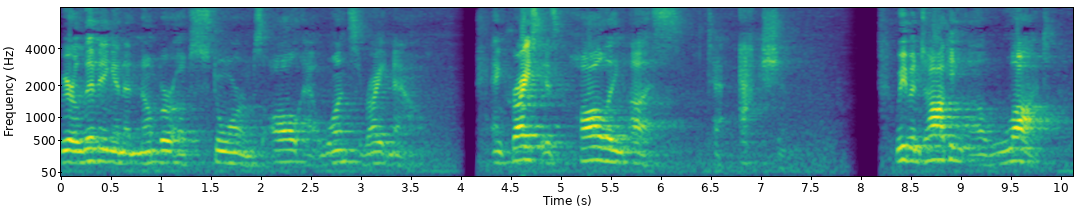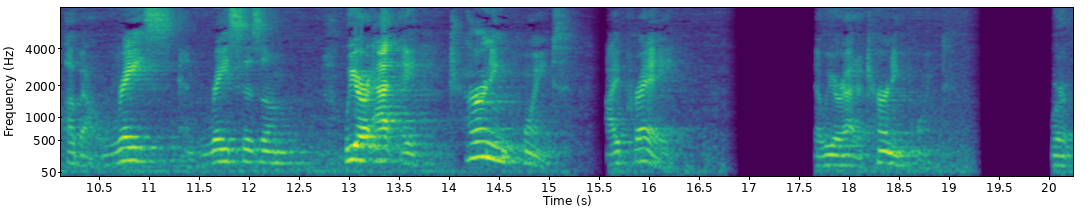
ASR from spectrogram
We are living in a number of storms all at once right now. And Christ is calling us to action. We've been talking a lot about race and racism. We are at a turning point. I pray that we are at a turning point where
